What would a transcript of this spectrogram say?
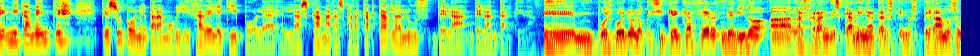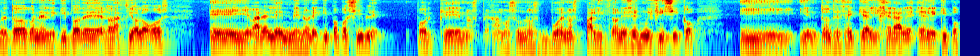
Técnicamente, ¿qué supone para movilizar el equipo, las cámaras, para captar la luz de la, Antártida? Em, pues bueno, lo que sí que hay que hacer, debido a las grandes caminatas que nos pegamos, sobre todo con el equipo de glaciólogos, eh, llevar el menor equipo posible, porque nos pegamos unos buenos palizones, es muy físico y entonces hay que aligerar el equipo.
